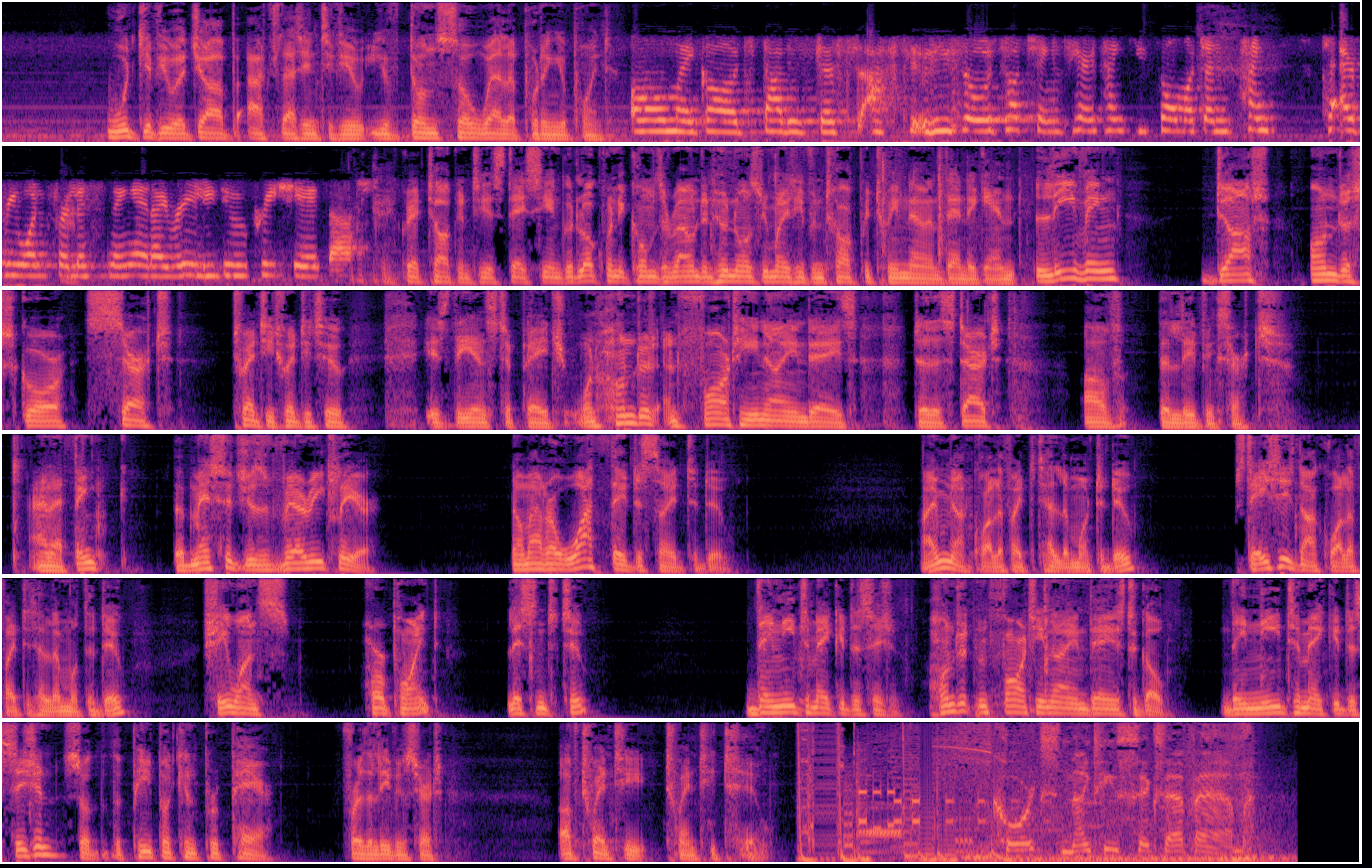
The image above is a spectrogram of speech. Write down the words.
would give you a job after that interview. You've done so well at putting your point. Oh my God, that is just absolutely so touching. Here, thank you so much, and thanks to everyone for listening in. I really do appreciate that. Okay, great talking to you, Stacey, and good luck when it comes around. And who knows, we might even talk between now and then again. Leaving dot underscore cert 2022 is the Insta page. 149 days to the start of the Leaving Cert. And I think the message is very clear. No matter what they decide to do, I'm not qualified to tell them what to do. Stacey's not qualified to tell them what to do. She wants her point listened to. They need to make a decision. 149 days to go. They need to make a decision so that the people can prepare for the Leaving Cert of 2022. Corks 96 FM.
